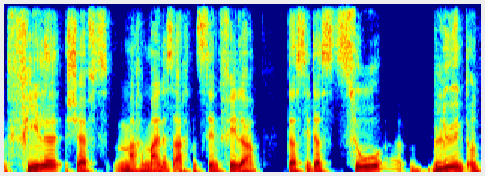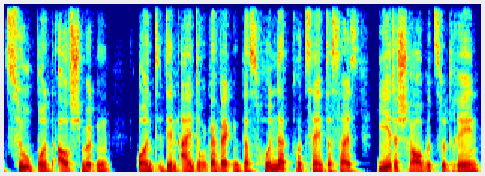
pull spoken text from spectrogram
Viele Chefs machen meines Erachtens den Fehler, dass sie das zu blühend und zu bunt ausschmücken und den Eindruck erwecken, dass 100 Prozent, das heißt, jede Schraube zu drehen,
